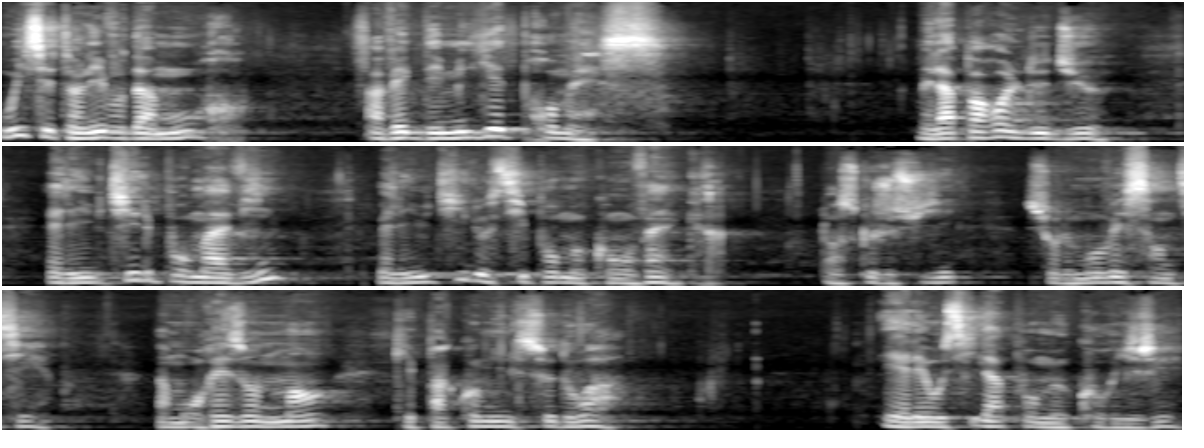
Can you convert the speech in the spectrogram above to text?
Oui, c'est un livre d'amour avec des milliers de promesses. Mais la parole de Dieu, elle est utile pour ma vie, mais elle est utile aussi pour me convaincre lorsque je suis sur le mauvais sentier, dans mon raisonnement qui n'est pas comme il se doit. Et elle est aussi là pour me corriger.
